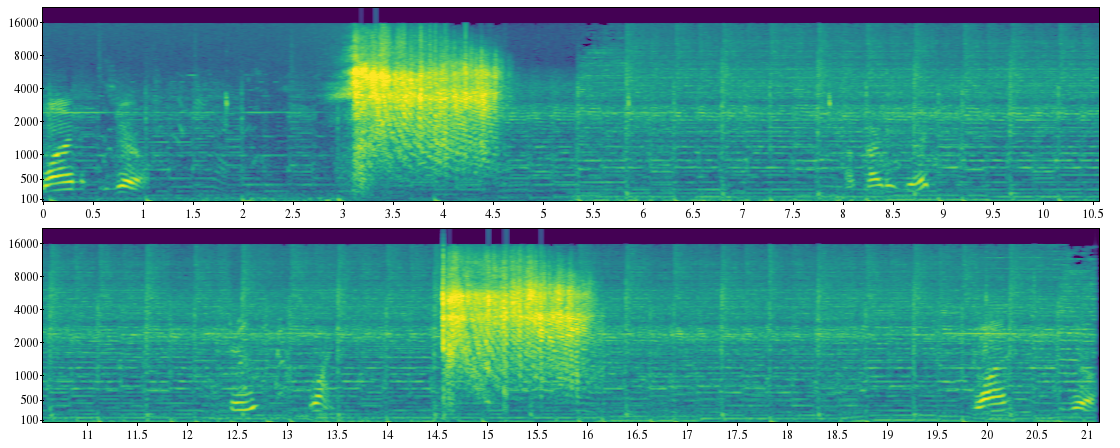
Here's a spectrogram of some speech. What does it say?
One, zero. Our card is good. Two, one. One, zero.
